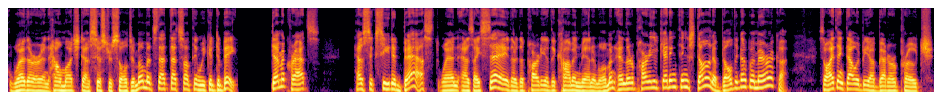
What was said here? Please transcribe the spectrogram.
whether and how much to have Sister Souljah moments, that, that's something we could debate. Democrats have succeeded best when, as I say, they're the party of the common man and woman, and they're a party of getting things done, of building up America. So I think that would be a better approach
